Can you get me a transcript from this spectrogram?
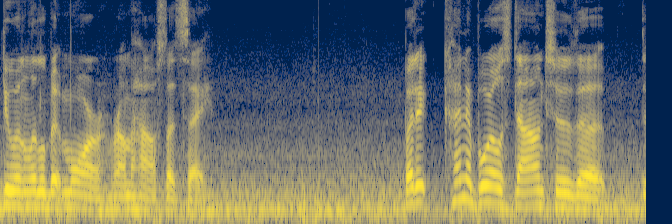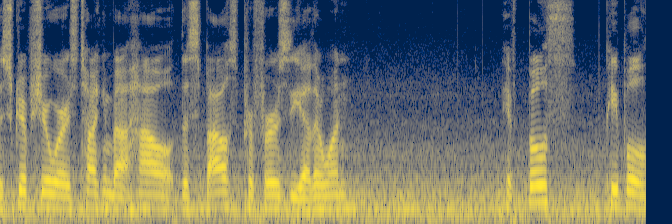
doing a little bit more around the house, let's say. But it kind of boils down to the the scripture where it's talking about how the spouse prefers the other one. If both people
